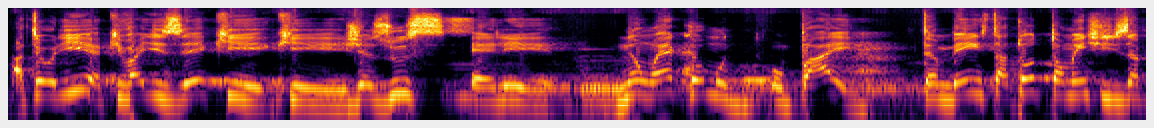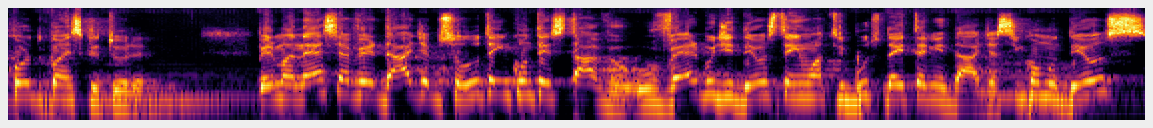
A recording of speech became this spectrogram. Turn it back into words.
A teoria que vai dizer que, que Jesus ele não é como o Pai também está totalmente em desacordo com a Escritura. Permanece a verdade absoluta e incontestável. O Verbo de Deus tem um atributo da eternidade. Assim como Deus,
